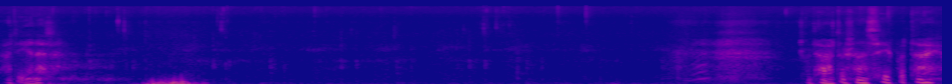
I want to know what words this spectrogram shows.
Hát ilyen ez. Csodálatosan szép a táj.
